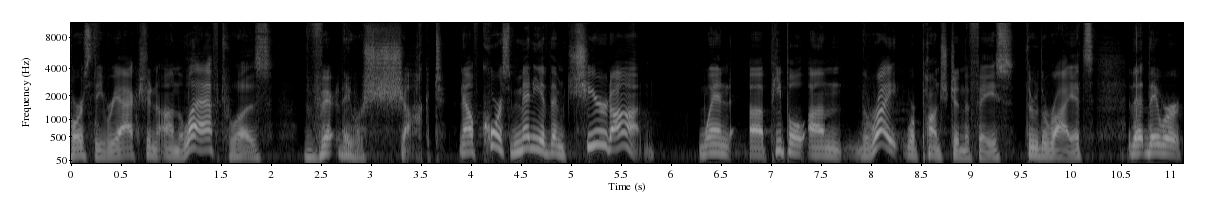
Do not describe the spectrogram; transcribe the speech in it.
Course, the reaction on the left was very, they were shocked. Now, of course, many of them cheered on when uh, people on the right were punched in the face through the riots, that they were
